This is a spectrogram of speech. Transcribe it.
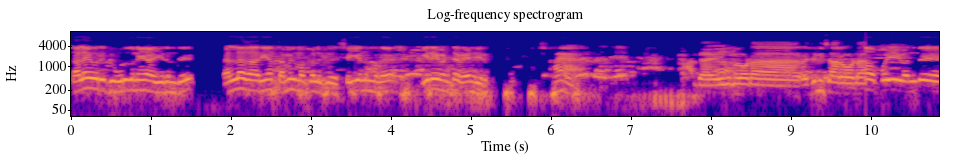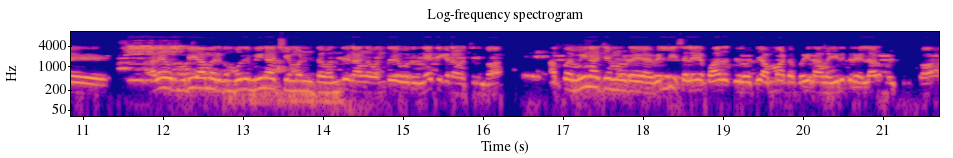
தலைவருக்கு உறுதுணையாக இருந்து நல்ல காரியம் தமிழ் மக்களுக்கு செய்யணும்னு இறைவன்கிட்ட வேண்டியிருக்கு அந்த இவங்களோட ரஜினி சாரோட போய் வந்து தலைவர் முடியாமல் இருக்கும்போது மீனாட்சி அம்மன்கிட்ட வந்து நாங்கள் வந்து ஒரு நேர்த்திக்கடன் வச்சுருந்தோம். அப்போ மீனாட்சி அம்மனுடைய வெள்ளி சிலையை பாதத்தில் வச்சு அம்மாட்ட போய் நாங்கள் இருக்கிற எல்லாரும் போய் கொடுத்தோம்.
